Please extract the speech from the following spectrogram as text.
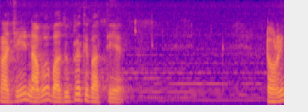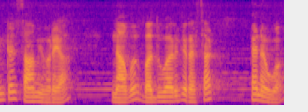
රජයේ නව බදු ප්‍රතිපත්තිය ටොරින්ට සාමිවරයා නව බදුවර්ග රැසක් පැනව්වා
